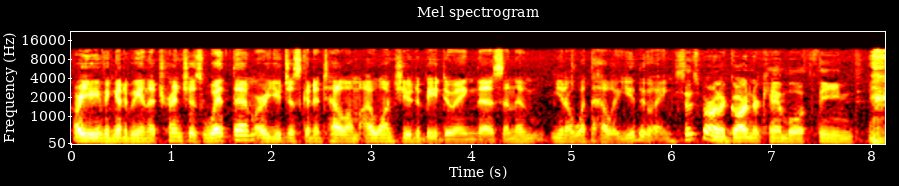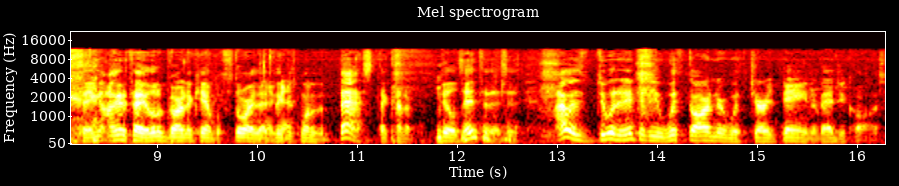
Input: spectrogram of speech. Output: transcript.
are you even going to be in the trenches with them? Or are you just going to tell them, I want you to be doing this? And then, you know, what the hell are you doing? Since we're on a mm. Gardner Campbell themed thing, I'm going to tell you a little Gardner Campbell story that I think is one of the best that kind of builds into this. Is I was doing an interview with Gardner with Gerry Bayne of EDUCAUSE.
